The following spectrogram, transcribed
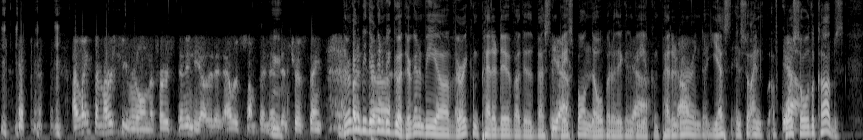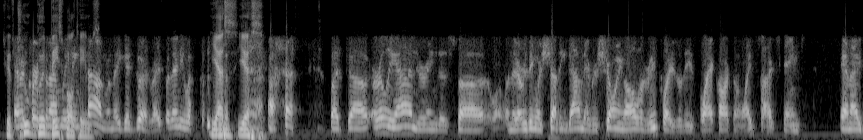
I like the mercy rule in the first inning the other day. That was something that's interesting. Hmm. They're going to be. They're going to uh, be good. They're going to be uh, very competitive. Are they the best in Yeah. baseball? No, but are they going to be a competitor? No. And uh, yes, and so and of course Yeah. so will the Cubs. So you have And two good I'm baseball teams. town when they get good, right? But anyway. Yes, yes. but uh, early on during this, uh, when everything was shutting down, they were showing all the replays of these Blackhawks and White Sox games. And I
